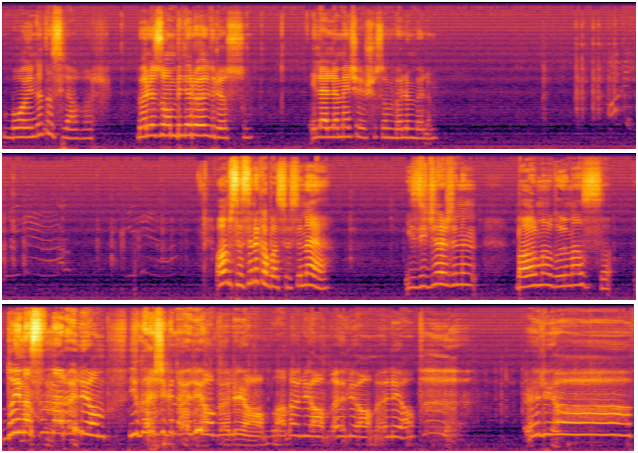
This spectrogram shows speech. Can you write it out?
Bu oyunda da silah var. Böyle zombileri öldürüyorsun. İlerlemeye çalışıyorsun bölüm bölüm. Oğlum sesini kapat sesini. İzleyiciler senin bağırmanı duymaz. Duymasınlar ölüyorum. Yukarı çıkın ölüyorum ölüyorum lan ölüyorum ölüyorum ölüyorum. Ölüyorum.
